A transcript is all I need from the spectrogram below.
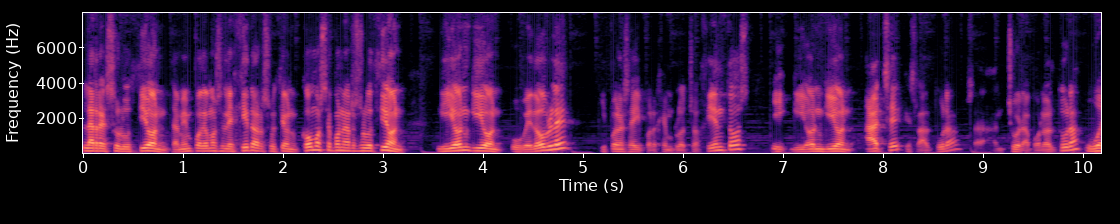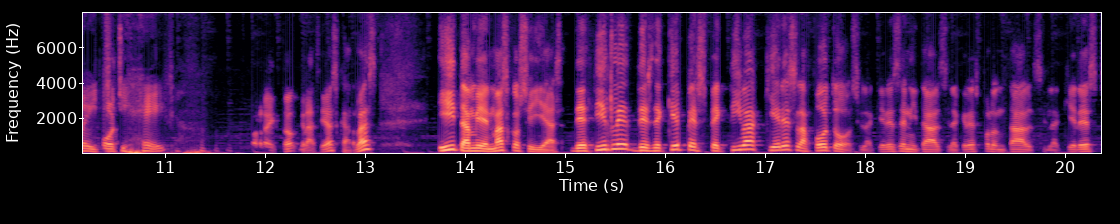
la resolución. También podemos elegir la resolución. ¿Cómo se pone la resolución? Guión, guion, W, y pones ahí, por ejemplo, 800, y guion, guion, H, que es la altura, o sea, anchura por altura. Ocho. y hate. Correcto, gracias, Carlas. Y también más cosillas. Decirle desde qué perspectiva quieres la foto. Si la quieres cenital, si la quieres frontal, si la quieres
